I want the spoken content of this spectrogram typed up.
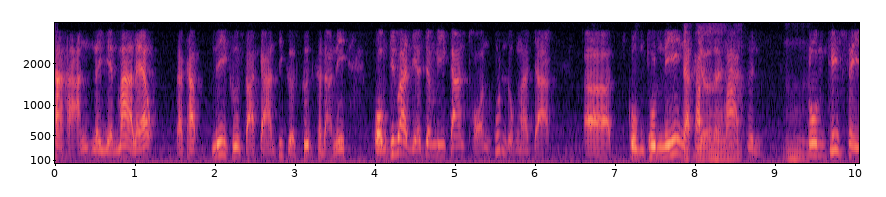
ทหารในเมียนมาแล้วนะครับ นี่คือสถานการณ์ที่เกิดขึ้นขณะนี้ ผมคิดว่าเดี๋ยวจะมีการถอนหุ้นออกมาจากอ่ากลุ่มทุนนี้นะครับเยอะเลยนะมากขึ้นอืมกลุ่มที่สี่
